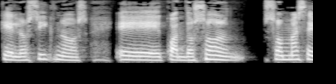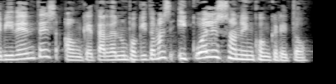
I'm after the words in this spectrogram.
que los signos, eh, cuando son son más evidentes, aunque tardan un poquito más. ¿Y cuáles son en concreto?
